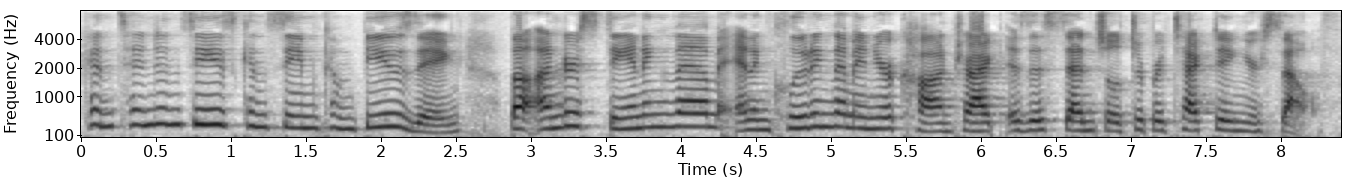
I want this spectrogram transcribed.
Contingencies can seem confusing, but understanding them and including them in your contract is essential to protecting yourself.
